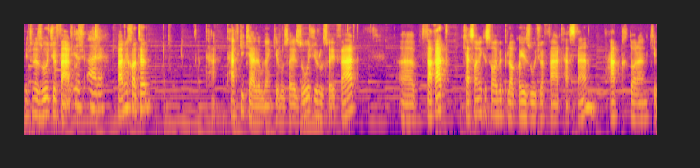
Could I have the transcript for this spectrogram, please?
می‌تونه زوج یا فرد باشه آره به همین خاطر تفکیک کرده بودن که روزهای زوج یا روزهای فرد فقط کسانی که صاحب پلاک های زوج و فرد هستن حق دارن که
